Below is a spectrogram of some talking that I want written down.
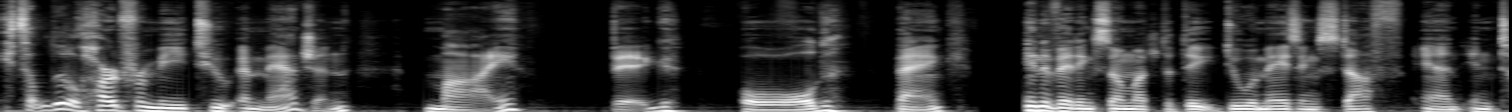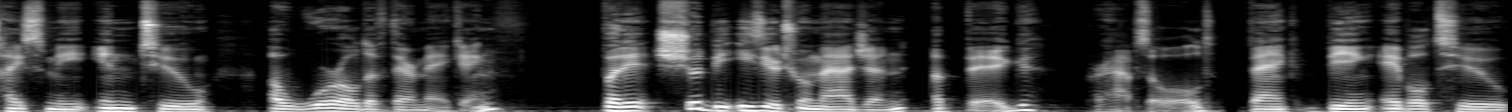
It's a little hard for me to imagine my big, old bank innovating so much that they do amazing stuff and entice me into a world of their making. But it should be easier to imagine a big, perhaps old, bank being able to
